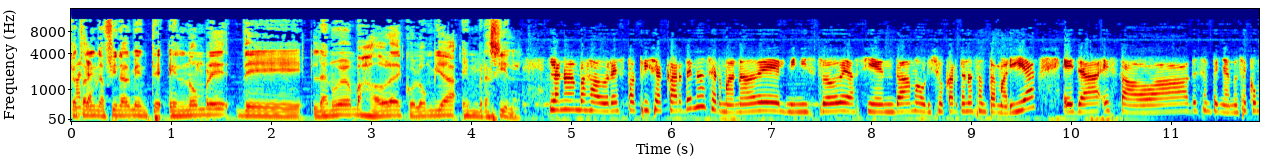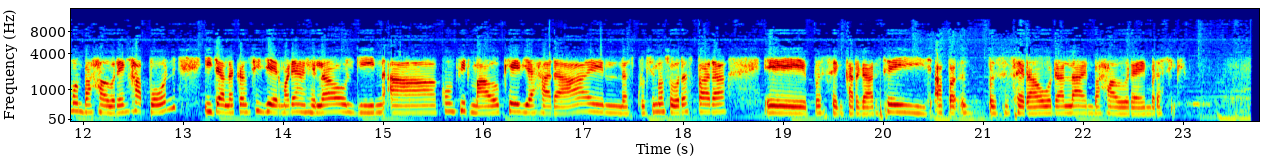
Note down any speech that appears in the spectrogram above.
Catalina, finalmente, el nombre de la nueva embajadora de Colombia en Brasil. La nueva embajadora es Patricia Cárdenas, hermana del ministro de Hacienda Mauricio Cárdenas Santamaría. Ella estaba desempeñándose como embajadora en Japón y ya la canciller María Ángela Holguín ha confirmado que viajará en las próximas horas para eh, pues encargarse y pues ser ahora la embajadora en Brasil.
